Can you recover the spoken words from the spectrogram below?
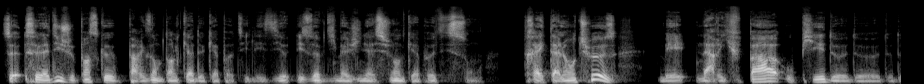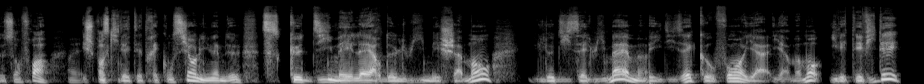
Ce- Cela dit, je pense que, par exemple, dans le cas de Capote, les, les œuvres d'imagination de Capote sont très talentueuses, mais n'arrivent pas au pied de, de, de, de sang-froid. Et je pense qu'il a été très conscient lui-même de ce que dit Meller de lui méchamment. Il le disait lui-même. Il disait qu'au fond, il y, a, il y a un moment, il était vidé.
